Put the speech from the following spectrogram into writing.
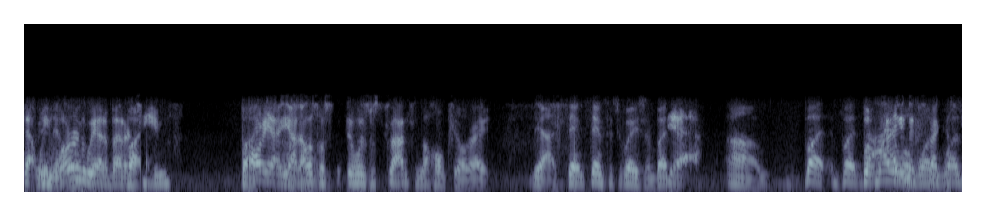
That We we, learned we had a better but- team. but oh yeah, yeah, that was um, it was Wisconsin the home field, right? yeah same same situation. But yeah, um, but but but the I Iowa one was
